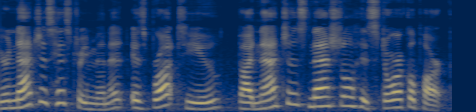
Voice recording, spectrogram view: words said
Your Natchez History Minute is brought to you by Natchez National Historical Park.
